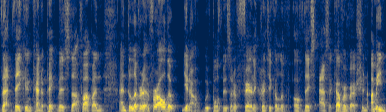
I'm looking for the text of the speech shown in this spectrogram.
that they can kind of pick this stuff up and and deliver it. And for all that you know, we've both been sort of fairly critical of of this as a cover version. I mean,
